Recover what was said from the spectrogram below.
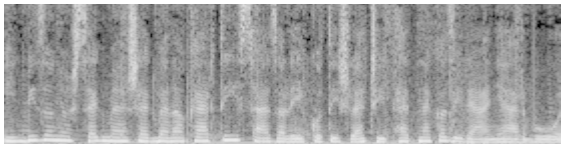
így bizonyos szegmensekben akár 10%-ot is lecsíphetnek az irányárból.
